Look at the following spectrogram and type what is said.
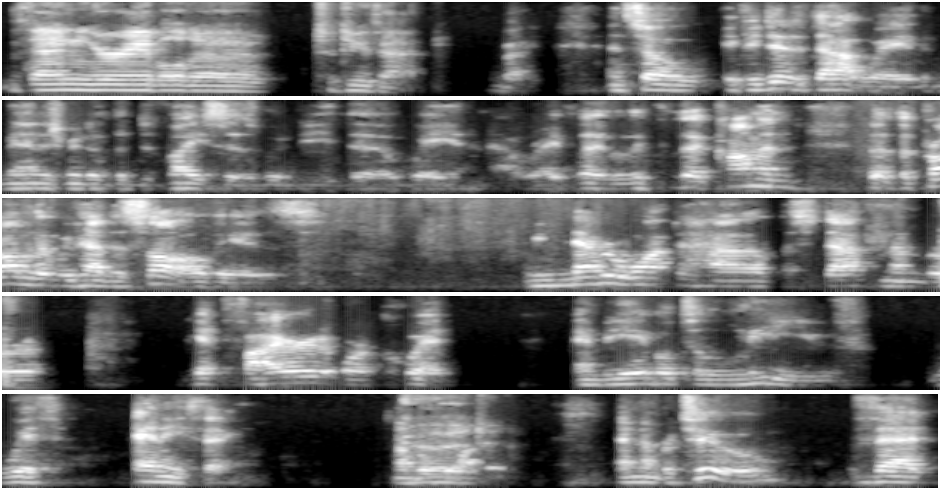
then you're able to to do that. Right. And so if you did it that way, the management of the devices would be the way in and out, right? The, the, the common the, the problem that we've had to solve is we never want to have a staff member get fired or quit and be able to leave with anything. Number Good. one. And number two, that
